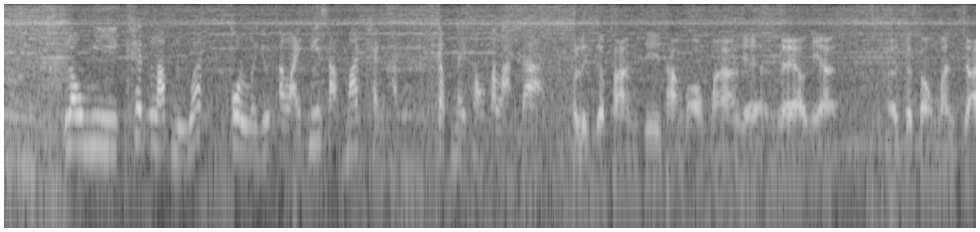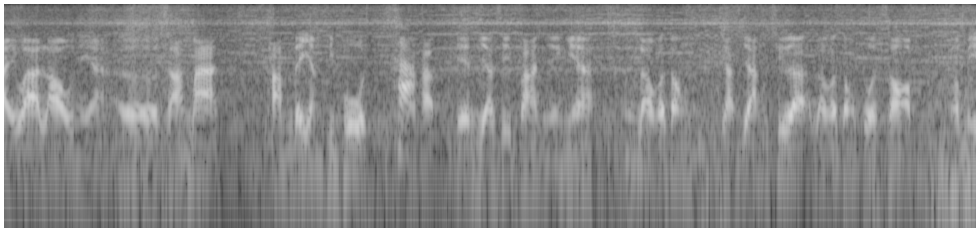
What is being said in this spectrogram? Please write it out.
อืมเรามีเคล็ดลับหรือว่ากลยุทธ์อะไรที่สามารถแข่งขันกับในท้องตลาดได้ ผลิตภัณฑ์ที่ทำออกมาเนี่ยแล้วเนี่ยเอ่อจะต้องมั่นใจว่าเราเนี่ยเอ่อสามารถทำได้อย่างที่พูดค่ะนะครับ เช่นยาสีฟันอย่างเงี้ยอืมเราก็ต้องยับยั้งเชื้อ เราก็ต้องตรวจสอบ เรามี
